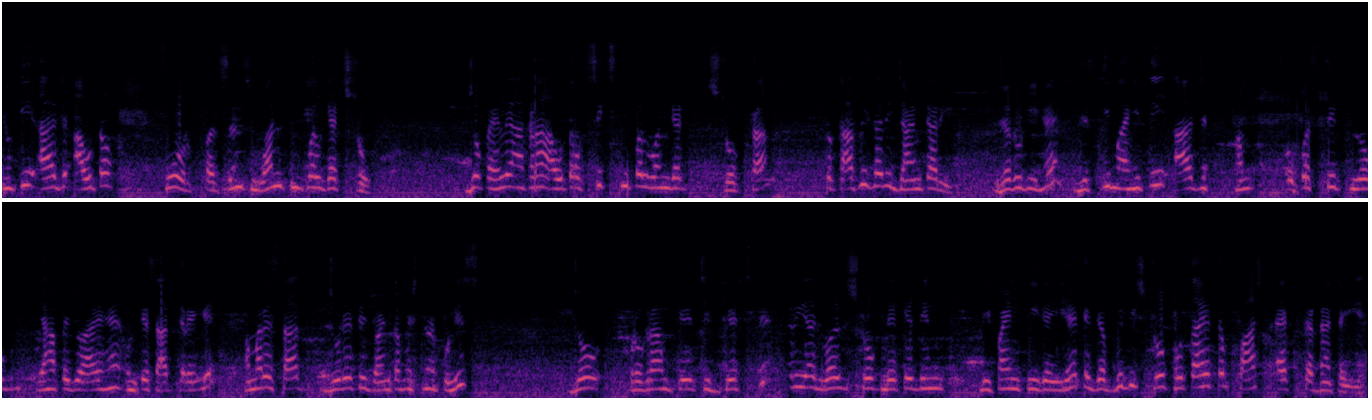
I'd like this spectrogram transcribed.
क्योंकि आज out of four person one people get stroke जो पहले आंकड़ा out of six people one get stroke था तो काफ़ी सारी जानकारी ज़रूरी है, जिसकी माहिती आज हम उपस्थित लोग यहाँ पे जो आए हैं, उनके साथ करेंगे। हमारे साथ जुड़े थे जॉइंट कमिश्नर पुलिस जो प्रोग्राम के चीफ गेस्ट थे। आज वर्ल्ड स्ट्रोक डे के दिन डिफाइन की गई है कि जब भी भी स्ट्रोक होता है, तब फास्ट एक्ट करना चाहिए।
